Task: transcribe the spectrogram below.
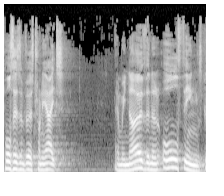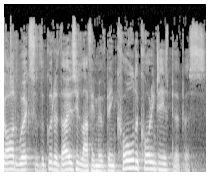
Paul says in verse 28 And we know that in all things God works for the good of those who love him, who have been called according to his purpose.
